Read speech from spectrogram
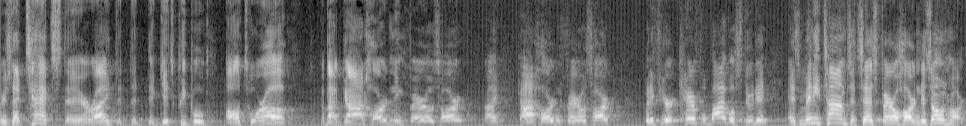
there's that text there, right, that, that, that gets people all tore up about God hardening Pharaoh's heart, right? God hardened Pharaoh's heart. But if you're a careful Bible student, as many times it says Pharaoh hardened his own heart.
